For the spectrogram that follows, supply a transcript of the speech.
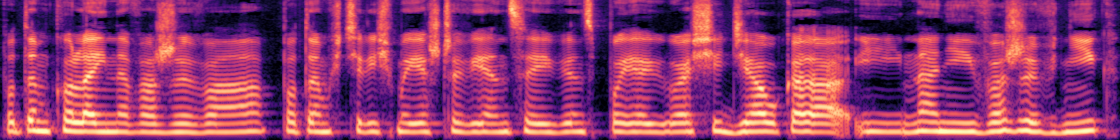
potem kolejne warzywa, potem chcieliśmy jeszcze więcej, więc pojawiła się działka i na niej warzywnik.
